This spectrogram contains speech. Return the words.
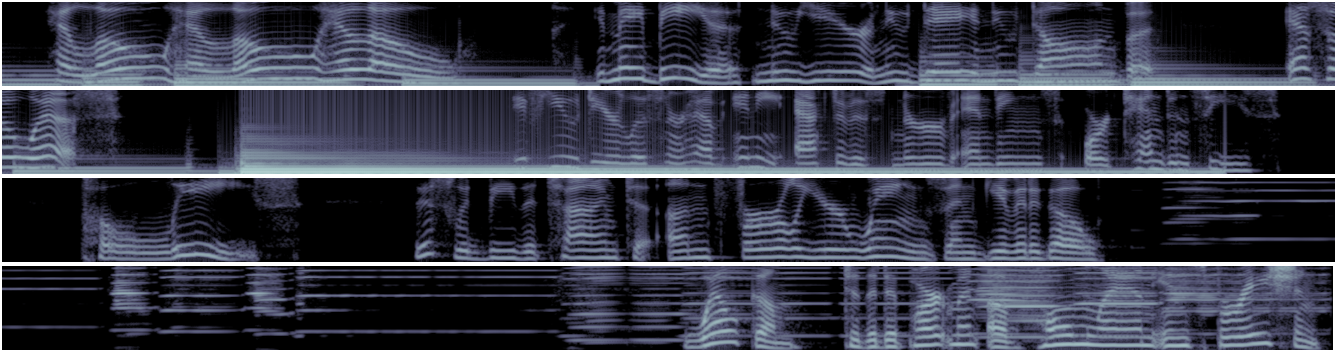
Hello, hello, hello. It may be a new year, a new day, a new dawn, but SOS. If you, dear listener, have any activist nerve endings or tendencies, please, this would be the time to unfurl your wings and give it a go. Welcome to the Department of Homeland Inspiration,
